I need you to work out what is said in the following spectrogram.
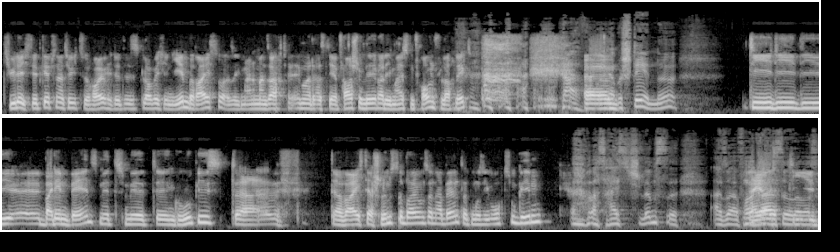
Natürlich, das gibt es natürlich zu häufig. Das ist, glaube ich, in jedem Bereich so. Also ich meine, man sagt ja immer, dass der Fahrschullehrer die meisten Frauen flachlegt. ja, ähm, ja bestehen, ne? Die, die, die, äh, bei den Bands mit, mit den Groupies, da, da war ich der Schlimmste bei uns in der Band, das muss ich auch zugeben. Was heißt Schlimmste? Also erfolgreichste naja, die?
